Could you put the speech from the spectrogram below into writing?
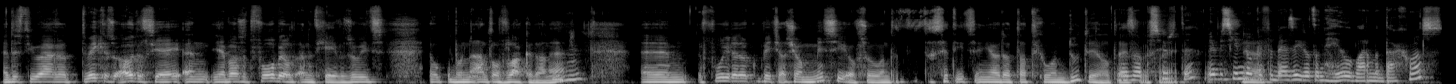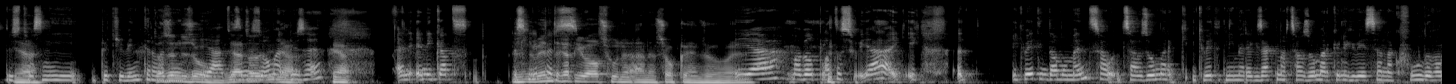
En dus die waren twee keer zo oud als jij en jij was het voorbeeld aan het geven. Zoiets op, op een aantal vlakken dan, hè? Mhm. Ehm, voel je dat ook een beetje als jouw missie of zo? Want er zit iets in jou dat dat gewoon doet de hele tijd. Dat is absurd, hè? Nu, misschien Ja. ook even bij zeggen dat het een heel warme dag was. Dus Ja. het was niet putje winter. Het was in de zomer. Ja, het was in de zomer dus, hè. En, en ik had Dus in de winter heb je wel schoenen aan en sokken en zo. eh. Ja, maar wel platte schoenen. Ja, ik, ik, het- ik weet in dat moment, zou, het zou zomaar, ik, ik weet het niet meer exact, maar het zou zomaar kunnen geweest zijn dat ik voelde van,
